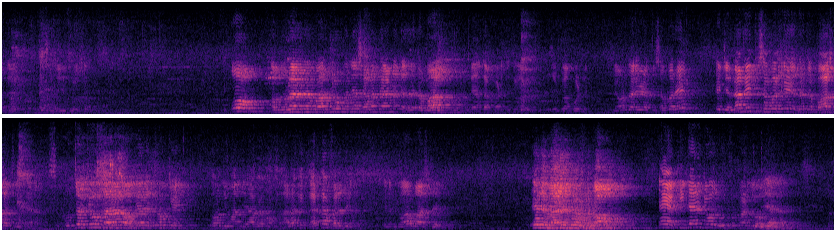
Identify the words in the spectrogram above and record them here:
او عبداللہ ابن عباس جو پنجہ سالہ دے آنا حضرت عباس۔ جڑا تصور ہے جلا نہیں تصور ہے حضرت عباس کا طریقہ ہے۔ نا پتر جو کا ہو گیا اور جوان جناب حالانکہ گھر کا فرض ہے۔ لیکن دعا واسطے۔ یہ بارے کو فرماؤ۔ اے کیتا ہے جو حضور فرمان جو ہو جائے گا۔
